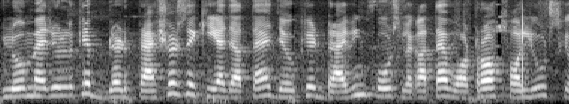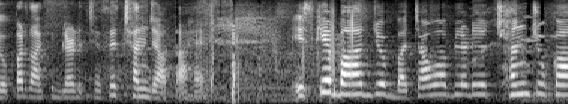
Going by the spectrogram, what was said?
ग्लोमेरुल के ब्लड प्रेशर से किया जाता है, जो कि ड्राइविंग फोर्स लगाता है वाटर और सॉल्यूट्स के ऊपर, ताकि ब्लड अच्छे से छन जाता है। इसके बाद जो बचा हुआ ब्लड जो छन चुका,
